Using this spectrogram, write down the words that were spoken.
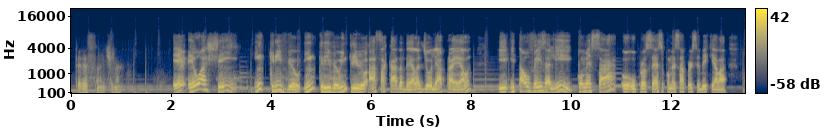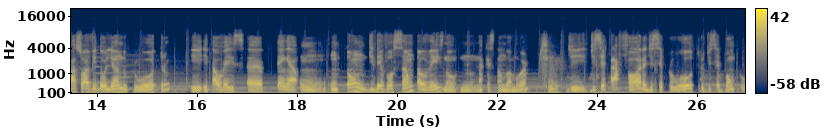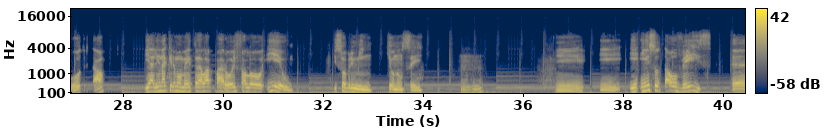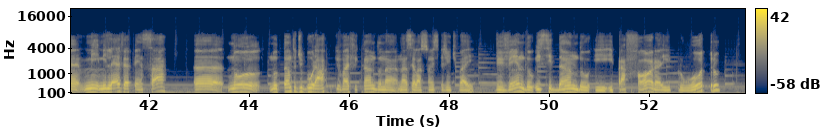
Interessante, né? Eu, eu achei incrível, incrível, incrível a sacada dela de olhar para ela e, e, talvez ali começar o, o, processo, começar a perceber que ela passou a vida olhando para o outro e, e talvez é, tenha um, um tom de devoção, talvez, no, no, na questão do amor. Sim. De, de ser para fora, de ser para o outro, de ser bom para o outro e tal. E ali naquele momento ela parou e falou: E eu? E sobre mim, que eu não sei? Uhum. E, e, e, isso talvez é, me, me leve a pensar uh, no, no tanto de buraco que vai ficando na, nas relações que a gente vai vivendo e se dando e, e para fora e para o outro.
